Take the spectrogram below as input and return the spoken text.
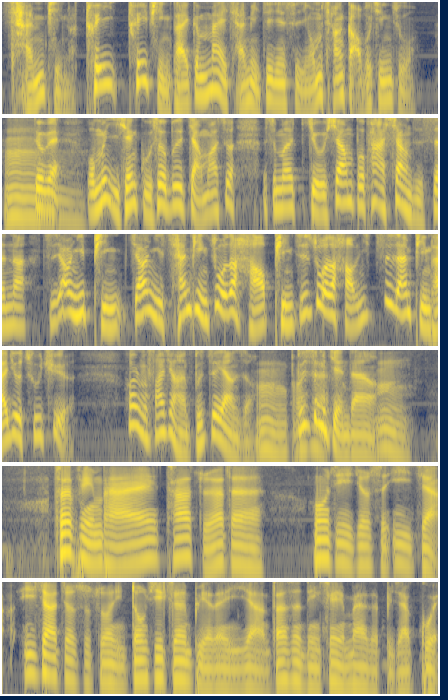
产品啊，推推品牌跟卖产品这件事情，我们常搞不清楚，嗯，对不对？我们以前古时候不是讲吗？说什么酒香不怕巷子深啊，只要你品，只要你产品做得好，品质做得好，你自然品牌就出去了。后来我们发现好像不是这样子哦，嗯，不是这么简单啊，嗯，这个品牌它主要的。目的就是溢价，溢价就是说你东西跟别人一样，但是你可以卖的比较贵。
